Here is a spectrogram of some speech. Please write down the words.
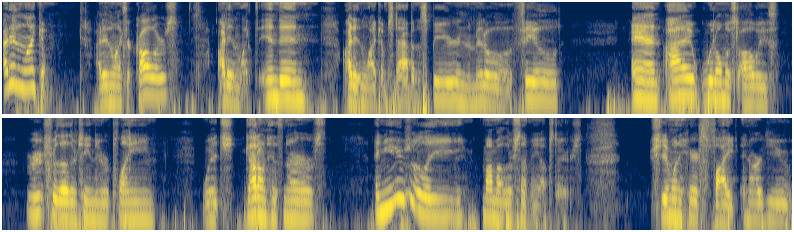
I didn't like them. I didn't like their collars. I didn't like the ending. I didn't like them stabbing a spear in the middle of the field. And I would almost always root for the other team they were playing, which got on his nerves. And usually my mother sent me upstairs. She didn't want to hear us fight and argue,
